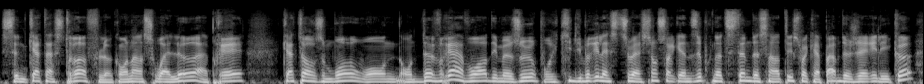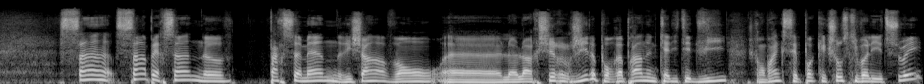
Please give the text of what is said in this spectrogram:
C'est une catastrophe là, qu'on en soit là après 14 mois où on, on devrait avoir des mesures pour équilibrer la situation, s'organiser pour que notre système de santé soit capable de gérer les cas. 100, 100 personnes là, par semaine, Richard, vont euh, le- leur chirurgie là, pour reprendre une qualité de vie. Je comprends que c'est pas quelque chose qui va les tuer,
